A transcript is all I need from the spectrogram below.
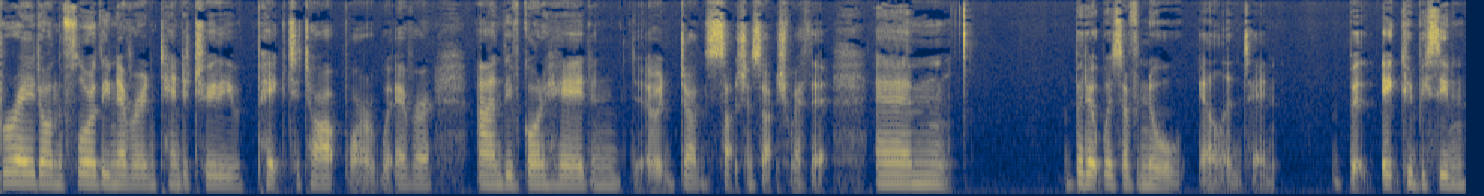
bread on the floor they never intended to, They've picked it up or whatever, and they've gone ahead and uh, done such and such with it. Um, but it was of no ill intent. But it could be seen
